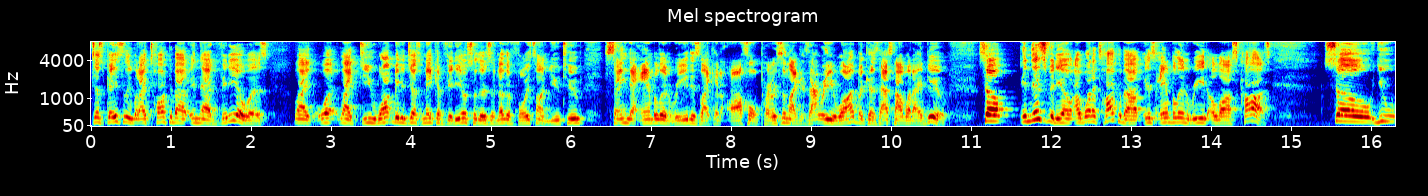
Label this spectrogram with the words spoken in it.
just basically what I talked about in that video was, like, what, like, do you want me to just make a video so there's another voice on YouTube saying that Amberlynn Reid is like an awful person? Like, is that what you want? Because that's not what I do. So in this video, I wanna talk about, is Amberlynn Reid a lost cause? So you,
